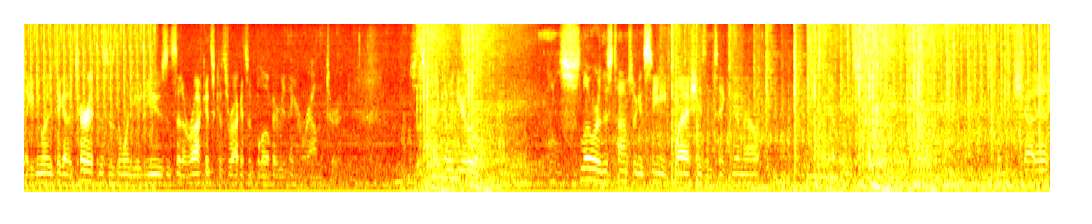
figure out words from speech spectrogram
Like if you wanted to take out a turret, this is the one you would use instead of rockets, because rockets would blow up everything around the turret. So let's kind of come in here a little, a little slower this time so we can see any flashes and take them out. Shot at.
